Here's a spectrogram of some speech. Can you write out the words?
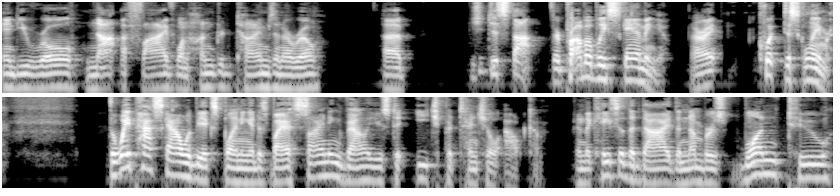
and you roll not a 5 100 times in a row, uh, you should just stop. They're probably scamming you, all right? Quick disclaimer. The way Pascal would be explaining it is by assigning values to each potential outcome. In the case of the die, the numbers 1, 2,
